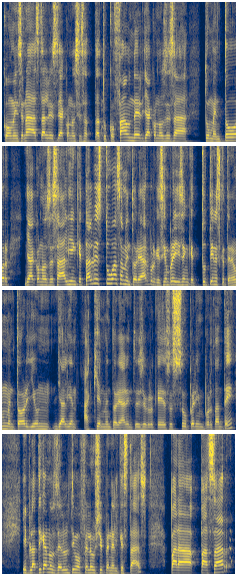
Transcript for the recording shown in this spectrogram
Como mencionabas, tal vez ya conoces a, a tu co-founder, ya conoces a tu mentor, ya conoces a alguien que tal vez tú vas a mentorear, porque siempre dicen que tú tienes que tener un mentor y, un, y alguien a quien mentorear. Entonces yo creo que eso es súper importante. Y platícanos del último fellowship en el que estás para pasar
